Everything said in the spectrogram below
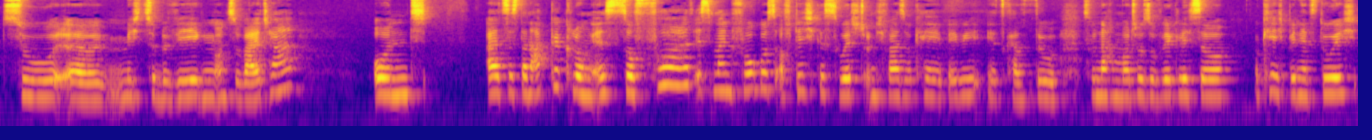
zu äh, mich zu bewegen und so weiter. Und als es dann abgeklungen ist, sofort ist mein Fokus auf dich geswitcht und ich war so, okay, Baby, jetzt kannst du. So nach dem Motto, so wirklich so, okay, ich bin jetzt durch,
